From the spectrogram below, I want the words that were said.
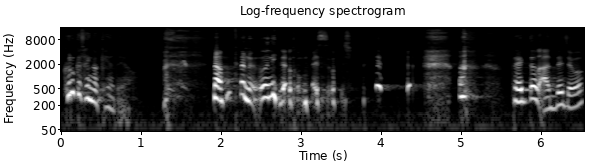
그렇게 생각해야 돼요. 남편은 은이라고 말씀하시네. 백돈 안 되죠.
